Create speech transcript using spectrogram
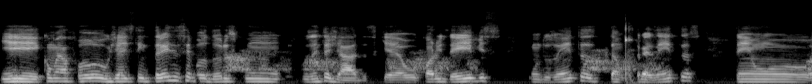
E como ela falou, os Jets tem três recebedores com 200 jardas, que é o Corey Davis com 200, então, 300, tem o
